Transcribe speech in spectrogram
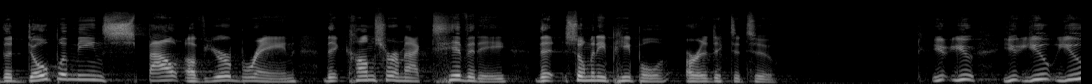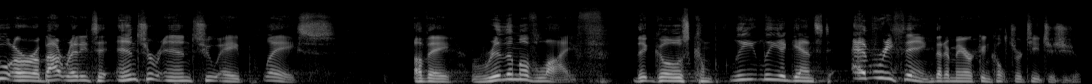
the dopamine spout of your brain that comes from activity that so many people are addicted to. You, you, you, you, you are about ready to enter into a place of a rhythm of life that goes completely against everything that American culture teaches you,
